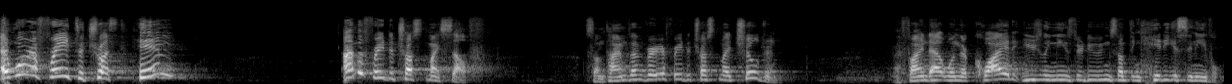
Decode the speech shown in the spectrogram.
And we're afraid to trust him. I'm afraid to trust myself. Sometimes I'm very afraid to trust my children. I find out when they're quiet, it usually means they're doing something hideous and evil.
